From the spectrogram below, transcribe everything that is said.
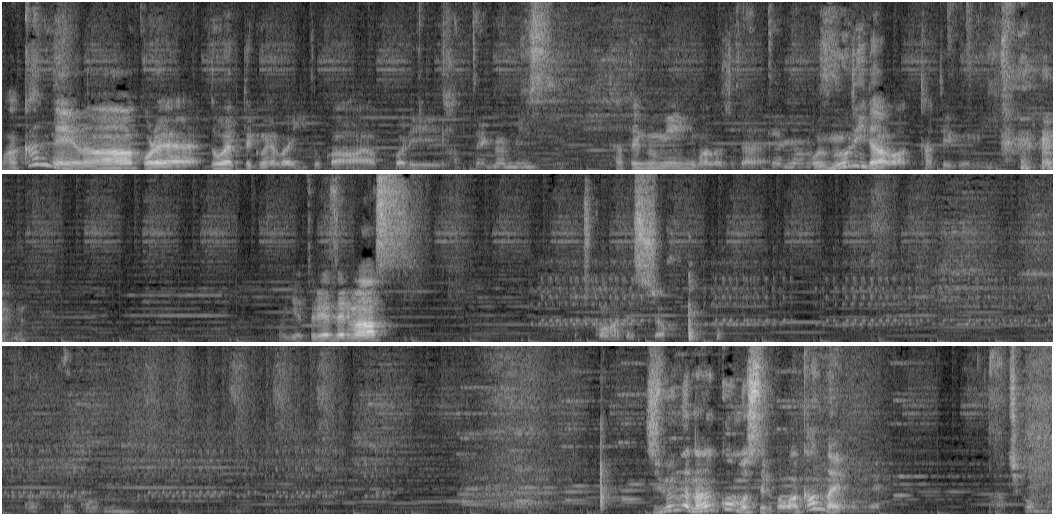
わかんねえよなこれ。どうやって組めばいいとかやっぱり。縦組っす。縦組？今の時代。縦組っす。俺無理だわ縦組。もういいやとりあえずやります。こっちこがでしょお横組。自分が何コンボしてるかわかんないもんね。8コンボ。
